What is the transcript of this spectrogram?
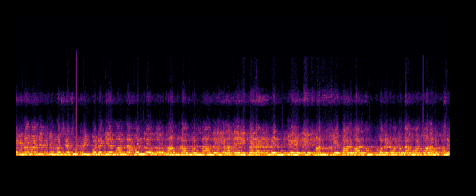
এই নামাজের জন্য সে সুপ্রিম কোর্টে গিয়ে মামলা করল। আমরা বললাম, এই এই ব্যারাকপুরের বুকে মানুষকে বারবার ফুটবলের মতো ব্যবহার করা হচ্ছে।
